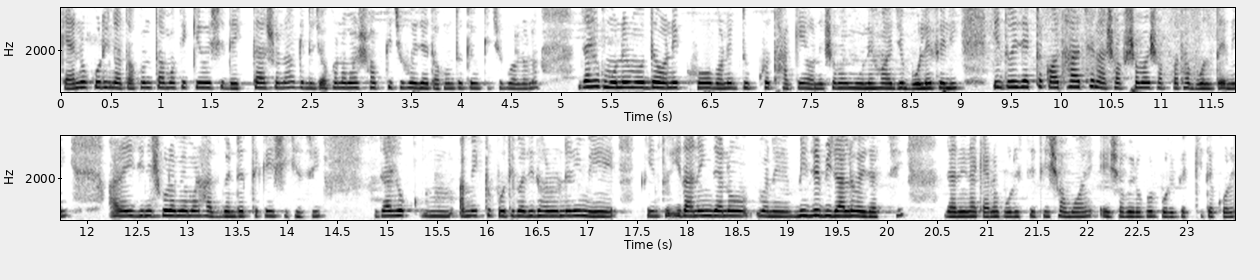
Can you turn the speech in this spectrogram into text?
কেন করি না? তখন তো আমাকে কেউ এসে দেখতে আসো না। কিন্তু যখন আমার সব কিছু হয়ে যায়, তখন তো কেউ কিছু বলো না। যাই হোক, মনের মধ্যে অনেক ক্ষোভ, অনেক দুঃখ থাকে। অনেক সময় মনে হয় যে বলে ফেলি। কিন্তু ওই যে একটা কথা আছে না সব সময় সব কথা বলতে নেই। আর এই জিনিসগুলো আমি আমার হাজব্যান্ডের থেকেই শিখেছি। যাই হোক আমি একটু প্রতিবাদী ধরনেরই মেয়ে। কিন্তু ইদানিং যেন মানে বিজে বিড়াল হয়ে যাচ্ছি। জানি না কেন পরিস্থিতি, সময় এইসবের ওপর পরিপ্রেক্ষিতে করে।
